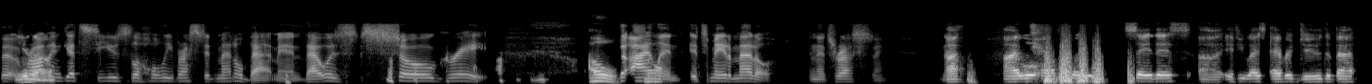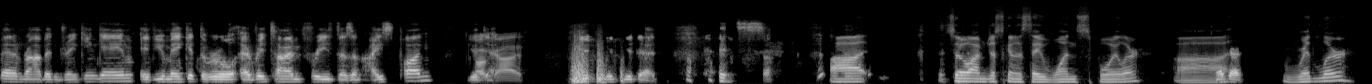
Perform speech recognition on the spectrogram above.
The You know. Robin gets to use the holy rusted metal Batman. That was so great. Oh, The well, island, it's made of metal and it's rusting. I, I will also say this: uh, if you guys ever do the Batman and Robin drinking game, if you make it the rule every time Freeze does an ice pun, you're oh dead. God. You, you- you're dead. It's so, uh, so I'm just gonna say one spoiler. Uh, Okay. Riddler.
